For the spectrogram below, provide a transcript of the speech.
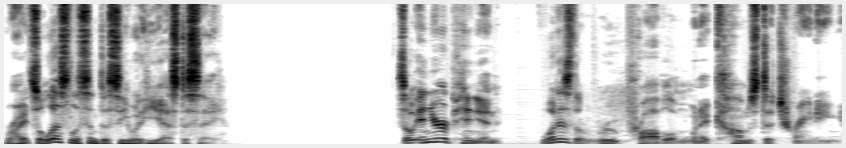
Right? So let's listen to see what he has to say. So, in your opinion, what is the root problem when it comes to training?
